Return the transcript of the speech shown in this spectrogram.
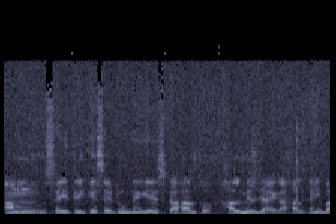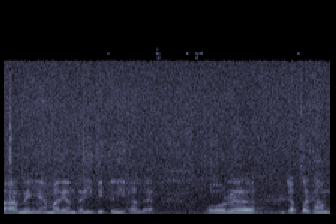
हम सही तरीके से ढूंढेंगे, इसका हल तो हल मिल जाएगा। हल कहीं बाहर नहीं है, हमारे अंदर ही भीतर हल है। और, जब तक हम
